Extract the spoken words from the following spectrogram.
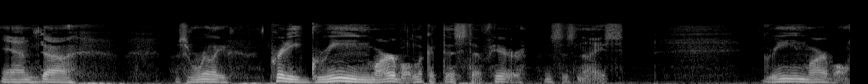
And uh, some really pretty green marble. Look at this stuff here. This is nice. Green marble.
